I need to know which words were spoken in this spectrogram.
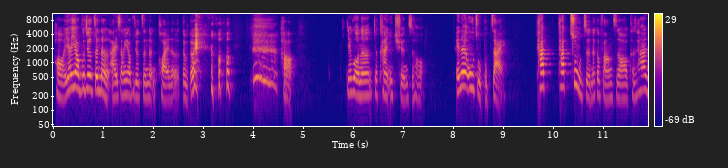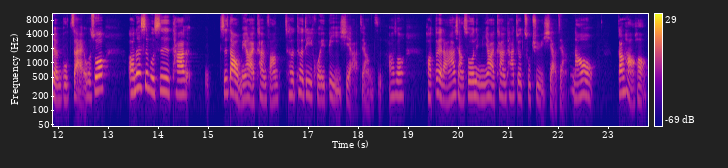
好，要要不就真的很哀伤，要不就真的很快乐，对不对？好，结果呢，就看一圈之后，哎，那屋主不在，他他住着那个房子哦，可是他人不在。我说。哦，那是不是他知道我们要来看房，特特地回避一下这样子？他说：“好，对了，他想说你们要来看，他就出去一下这样。然后刚好哈，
